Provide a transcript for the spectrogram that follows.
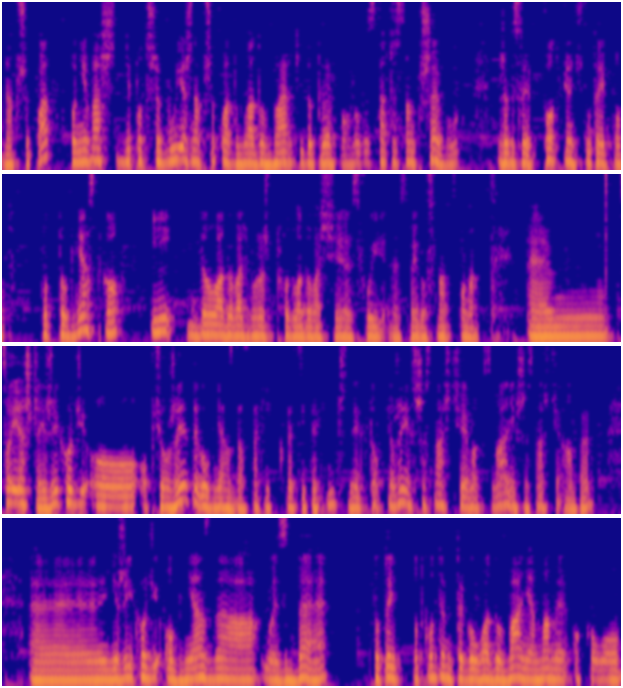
na przykład? Ponieważ nie potrzebujesz na przykład ładowarki do telefonu, wystarczy sam przewód, żeby sobie podpiąć tutaj pod, pod to gniazdko i doładować, możesz podładować swój, swojego smartfona. Co jeszcze? Jeżeli chodzi o obciążenie tego gniazda z takich kwestii technicznych, to obciążenie jest 16, maksymalnie 16 A. E, Jeżeli chodzi o gniazda USB, Tutaj pod kątem tego ładowania mamy około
